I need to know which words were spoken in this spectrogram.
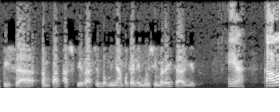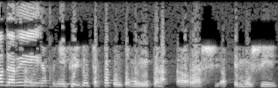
bisa tempat aspirasi untuk menyampaikan emosi mereka gitu. Iya. Kalau dari Seharusnya penyidik itu cepat untuk mengubah uh, rasi, emosi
